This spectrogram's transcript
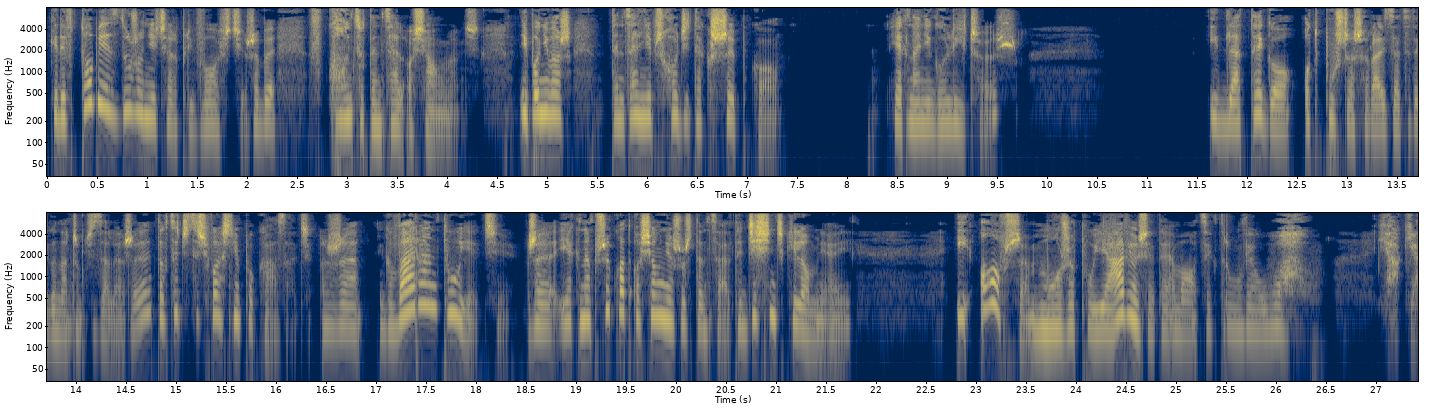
kiedy w tobie jest dużo niecierpliwości, żeby w końcu ten cel osiągnąć. I ponieważ ten cel nie przychodzi tak szybko, jak na niego liczysz, i dlatego odpuszczasz realizację tego, na czym ci zależy, to chcę ci coś właśnie pokazać, że gwarantuję ci, że jak na przykład osiągniesz już ten cel, te 10 kilo mniej, i owszem, może pojawią się te emocje, które mówią: Wow, jak ja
